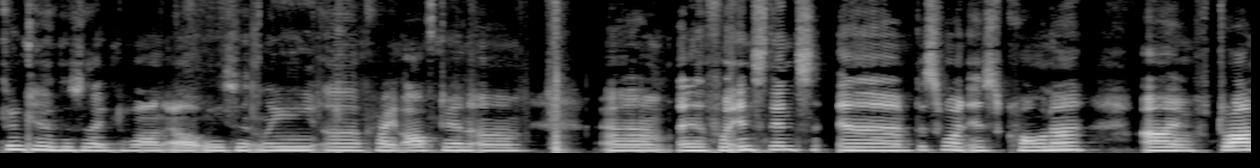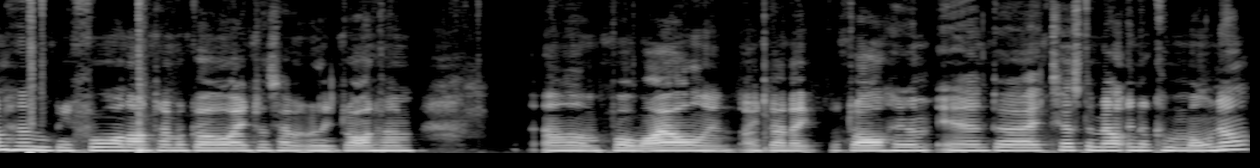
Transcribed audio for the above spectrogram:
two characters that I've drawn out recently, uh, quite often, um, um, and for instance, uh, this one is Krona. I've drawn him before a long time ago, I just haven't really drawn him, um, for a while, and I thought I'd draw him, and, uh, I test him out in a kimono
